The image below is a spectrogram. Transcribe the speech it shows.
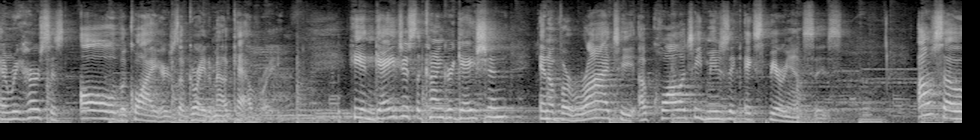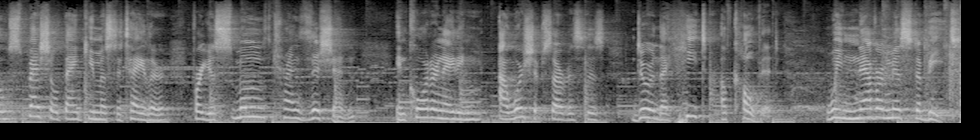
and rehearses all the choirs of Greater Mount Calvary. He engages the congregation in a variety of quality music experiences. Also, special thank you, Mr. Taylor, for your smooth transition in coordinating our worship services during the heat of COVID. We never missed a beat.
